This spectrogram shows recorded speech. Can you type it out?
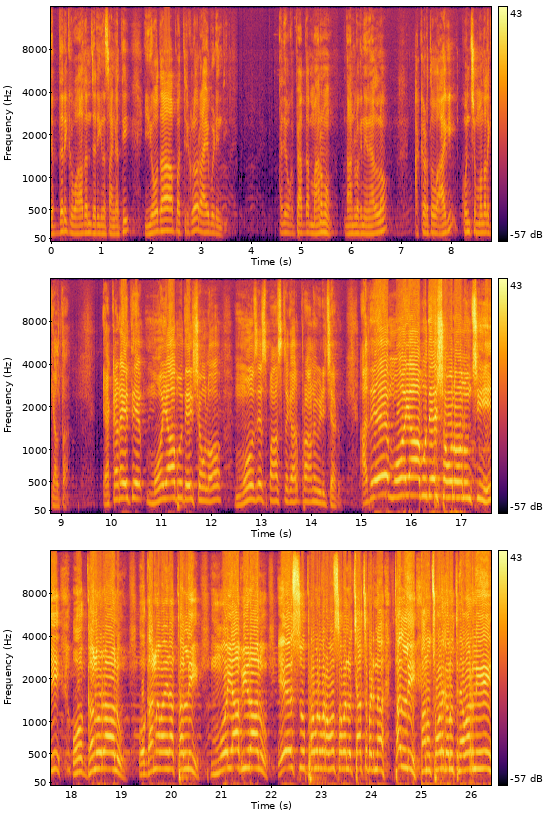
ఇద్దరికి వాదన జరిగిన సంగతి యోధా పత్రికలో రాయబడింది. అది ఒక పెద్ద మర్మం. దాంట్లోకి నేను వెళ్ళను. అక్కడితో ఆగి కొంచెం ముందలకి వెళ్తా. ఎక్కడైతే మోయాబు దేశంలో మోజెస్ పాస్టర్ గారు ప్రాణం విడిచాడు అదే మోయాబు దేశంలో నుంచి ఓ గనురాలు ఓ ఘనమైన తల్లి మోయాబీరాలు యేసు ప్రభుల వారి వంశంలో చేర్చబడిన తల్లి మనం చూడగలుగుతున్న ఎవరిని?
